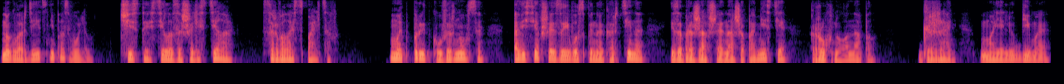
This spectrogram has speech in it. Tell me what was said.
но гвардеец не позволил. Чистая сила зашелестела, сорвалась с пальцев. Мэт прытко увернулся, а висевшая за его спиной картина, изображавшая наше поместье, рухнула на пол. Грань, моя любимая.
